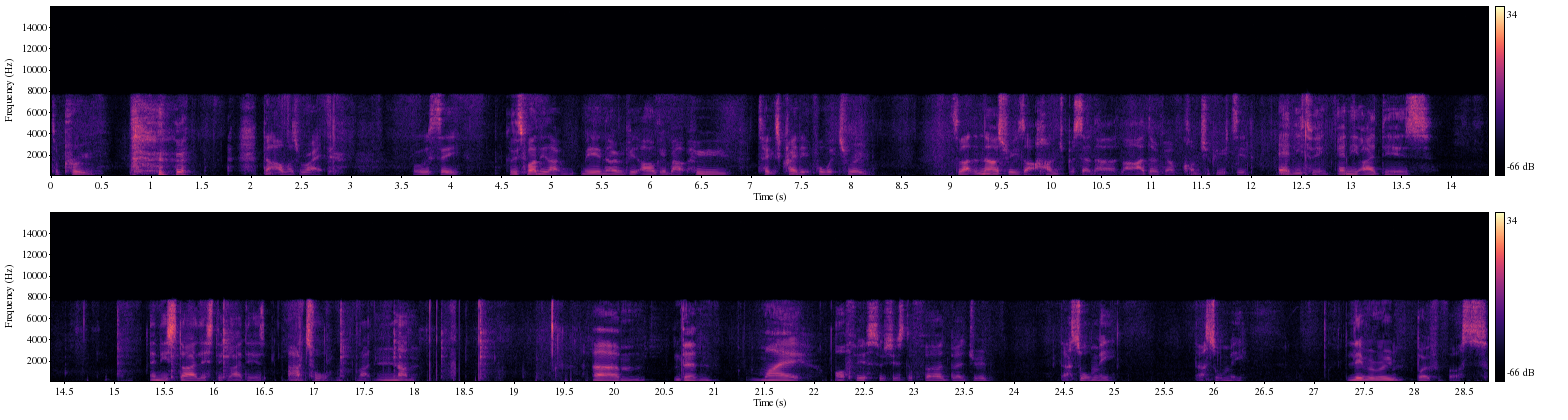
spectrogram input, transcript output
to prove that I was right. We'll see. Because it's funny, like me and Nova have arguing about who takes credit for which room. So like the nursery is like 100% her. Like I don't think I've contributed anything, any ideas, any stylistic ideas at all. Like none. Um, then my office, which is the third bedroom, that's all me. That's all me. Living room, both of us.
